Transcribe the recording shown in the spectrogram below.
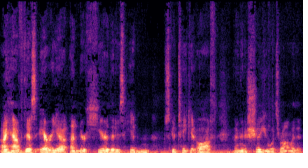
I have this area under here that is hidden. I'm just going to take it off. And I'm going to show you what's wrong with it.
